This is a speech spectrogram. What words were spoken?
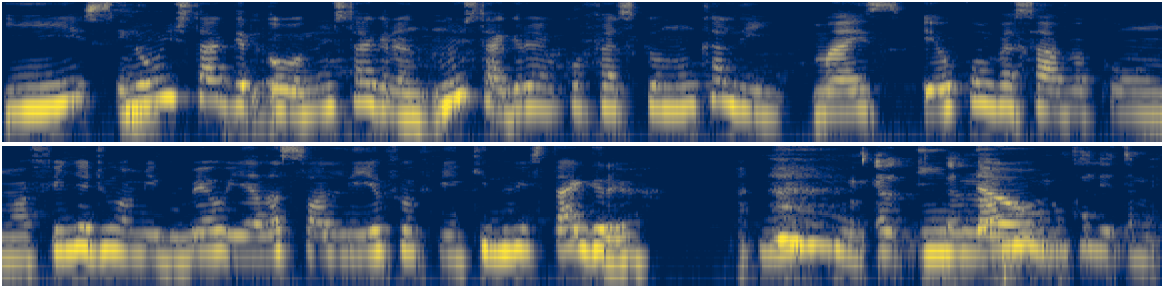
E Sim. no Instagram, ou no Instagram, no Instagram eu confesso que eu nunca li, mas eu conversava com a filha de um amigo meu e ela só lia fanfic no Instagram. Hum, eu, então, eu não, nunca li também.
